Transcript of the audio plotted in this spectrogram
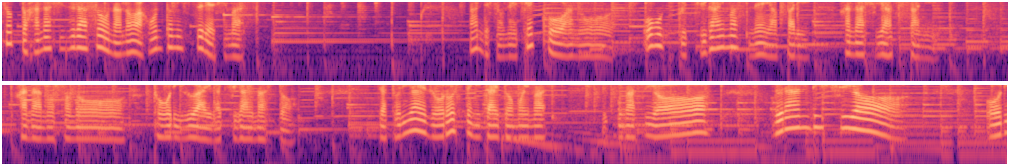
ちょっと話しづらそうなのは本当に失礼します。なんでしょうね、結構あのー、大きく違いますね、やっぱり話しやすさに。鼻のその通り具合が違いますと。じゃあとりあえず下ろしてみたいと思います。いきますよ。ブランディッシュよ。おり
